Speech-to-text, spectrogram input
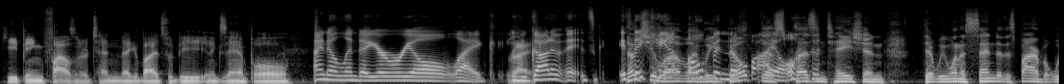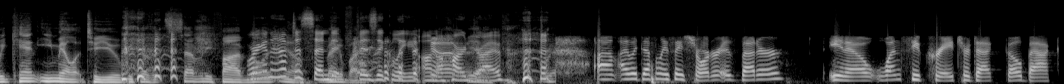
Keeping files under 10 megabytes would be an example. I know, Linda, you're real, like, you Right. got to, it's, if Don't they you can't love when we open the built file. this presentation that we want to send to this buyer, but we can't email it to you because it's 75 We're going to have you to know, send it physically on a hard Yeah. drive. Um, I would definitely say shorter is better. You know, once you create your deck, go back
